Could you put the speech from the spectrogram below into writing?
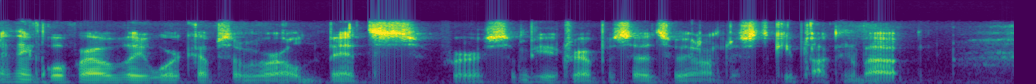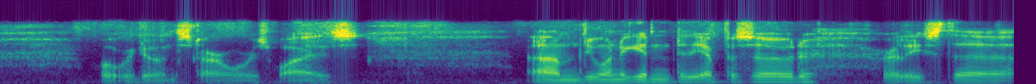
I think we'll probably work up some of our old bits for some future episodes so we don't just keep talking about what we're doing Star Wars wise. Um, do you want to get into the episode, or at least the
